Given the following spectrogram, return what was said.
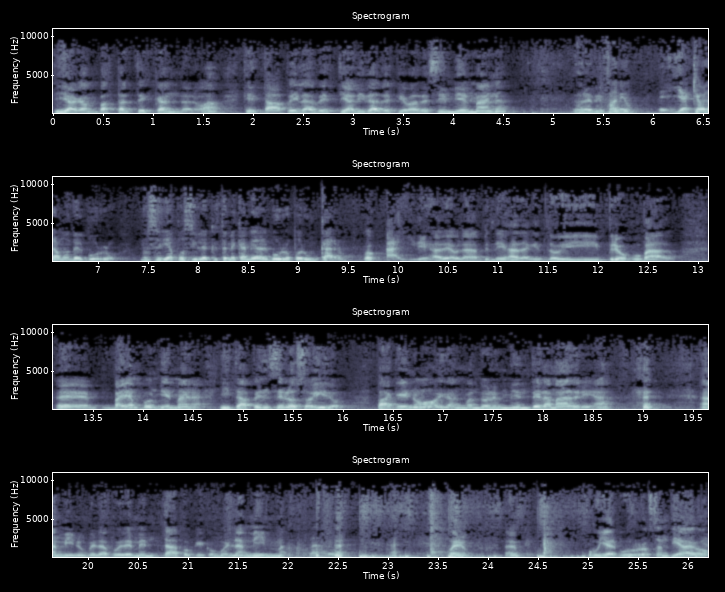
Y hagan bastante escándalo, ¿ah? Que tape las bestialidades que va a decir mi hermana. Don Epifanio, eh, ya que hablamos del burro, ¿no sería posible que usted me cambiara el burro por un carro? Oh, ay, deja de hablar pendejada que estoy preocupado. Eh, vayan por mi hermana y tápense los oídos para que no oigan cuando les miente la madre, ¿ah? A mí no me la puede mentar porque como es la misma. bueno, eh, huye al burro Santiago.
